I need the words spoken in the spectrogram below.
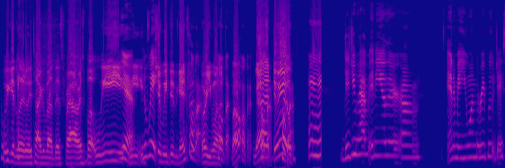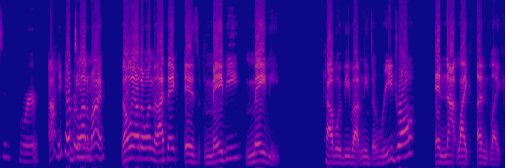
We could literally talk about this for hours, but we Yeah, need, no, wait. should we do the game show? Hold on. or you want to? on. Well, hold on. go hold ahead, on, do you? on. Mhm. Did you have any other um anime you wanted to reboot, Jason? Or Ah, he covered a lot of mine. The only other one that I think is maybe, maybe Cowboy Bebop needs a redraw and not like un like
